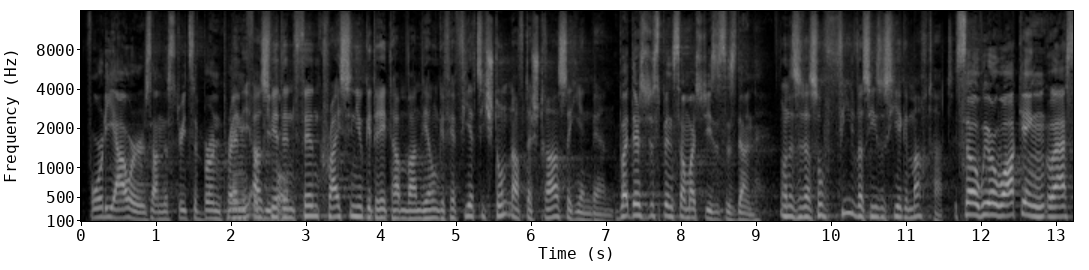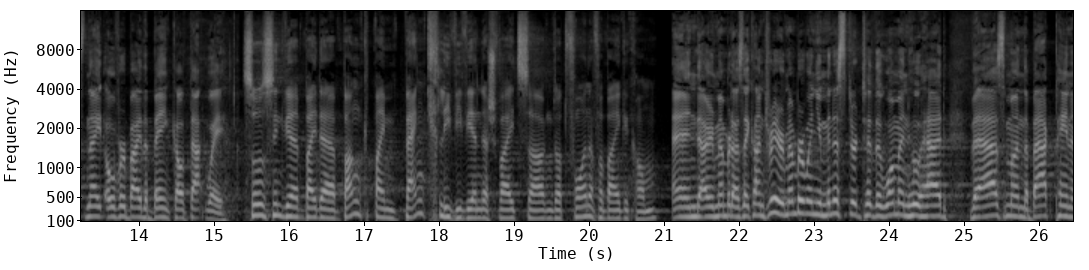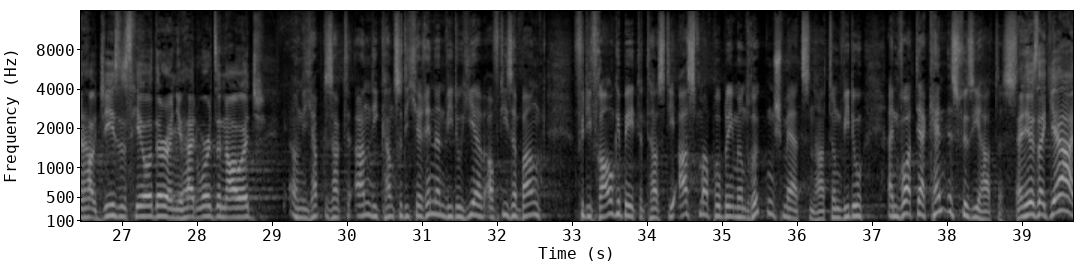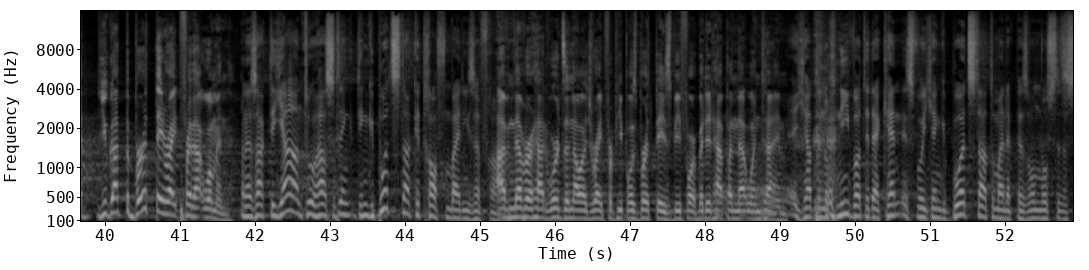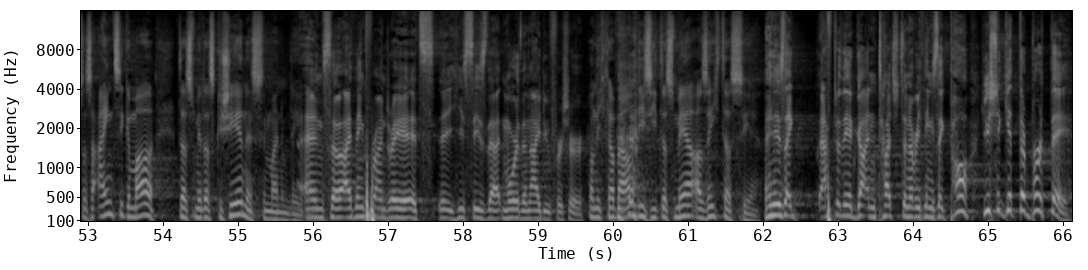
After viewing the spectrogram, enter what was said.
40 hours on the streets of Bern praying Wenn, for als wir people. den Film Christ in You gedreht haben, waren wir ungefähr 40 Stunden auf der Straße hier in Bern. But there's just been so much Jesus has done. Und es ist ja so viel, was Jesus hier gemacht hat. So we were walking last night over by the bank out that way. So sind wir bei der Bank, beim Bankli, wie wir in der Schweiz sagen, dort vorne vorbeigekommen. And I remembered, I was like, Andrea, remember when you ministered to the woman who had the asthma and the back pain and how Jesus healed her and you had words of knowledge? Und ich habe gesagt, Andi, kannst du dich erinnern, wie du hier auf dieser Bank für die Frau gebetet hast, die Asthmaprobleme und Rückenschmerzen hatte und wie du ein Wort der Erkenntnis für sie hattest? And he was like, Yeah, you got the birthday right for that woman. Und er sagte, ja, und du hast den, den Geburtstag getroffen bei dieser Frau. I've never had words of knowledge right for people's birthdays before, but it happened that one time. Ich hatte noch nie Worte der Erkenntnis, wo ich ein Geburtsdatum einer Person wusste. Das ist das einzige Mal, dass mir das geschehen ist in meinem Leben. And so I think for Andrea, it's, he sees that more than I do for sure. Und ich glaube, Andi sieht das mehr, als ich das sehe. And he's like, after they had gotten touched and everything, he's like, Paul, you should get their birthday.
